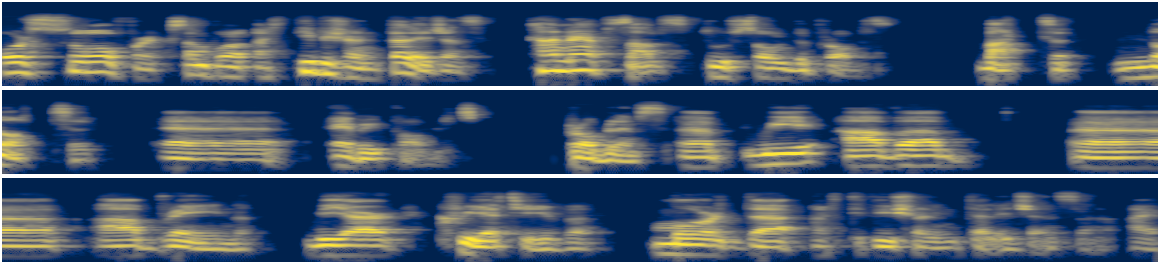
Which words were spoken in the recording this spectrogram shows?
also, for example, artificial intelligence can help us to solve the problems, but not uh, every problems. Problems. Uh, we have uh, uh, a brain. We are creative more than artificial intelligence. I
